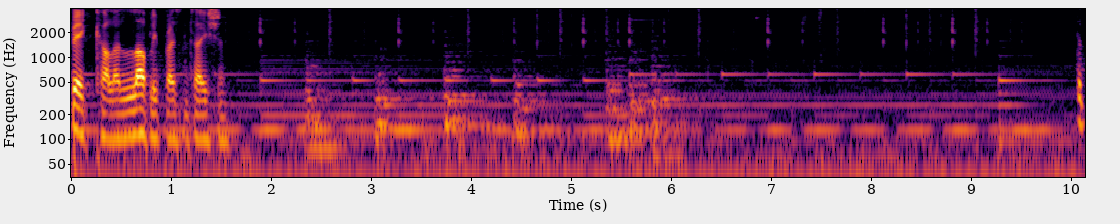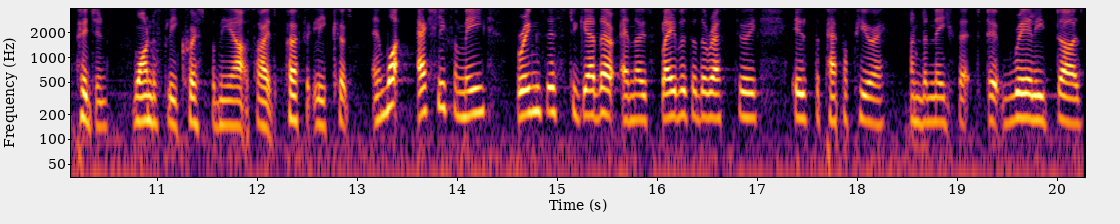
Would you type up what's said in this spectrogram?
Big colour, lovely presentation. The pigeon, wonderfully crisp on the outside, it's perfectly cooked. And what actually for me brings this together and those flavours of the ratatouille is the pepper puree underneath it. It really does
